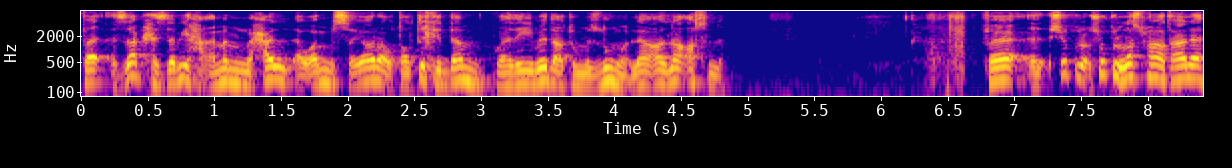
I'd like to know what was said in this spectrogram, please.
فذبح الذبيحة أمام المحل أو أمام السيارة أو تلطيخ الدم وهذه بدعة مذمومه لا لا أصل. فشكر شكر الله سبحانه وتعالى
